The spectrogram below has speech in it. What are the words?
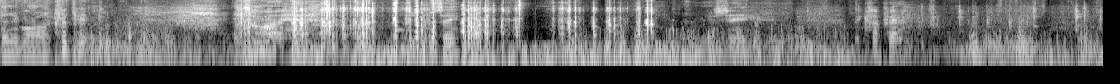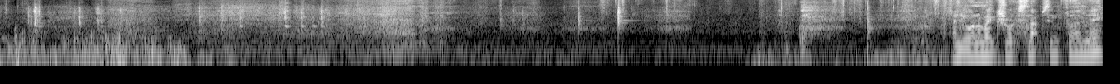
then you're going to want to clip it into right here. You see. You see, we clip it. And you want to make sure it snaps in firmly.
